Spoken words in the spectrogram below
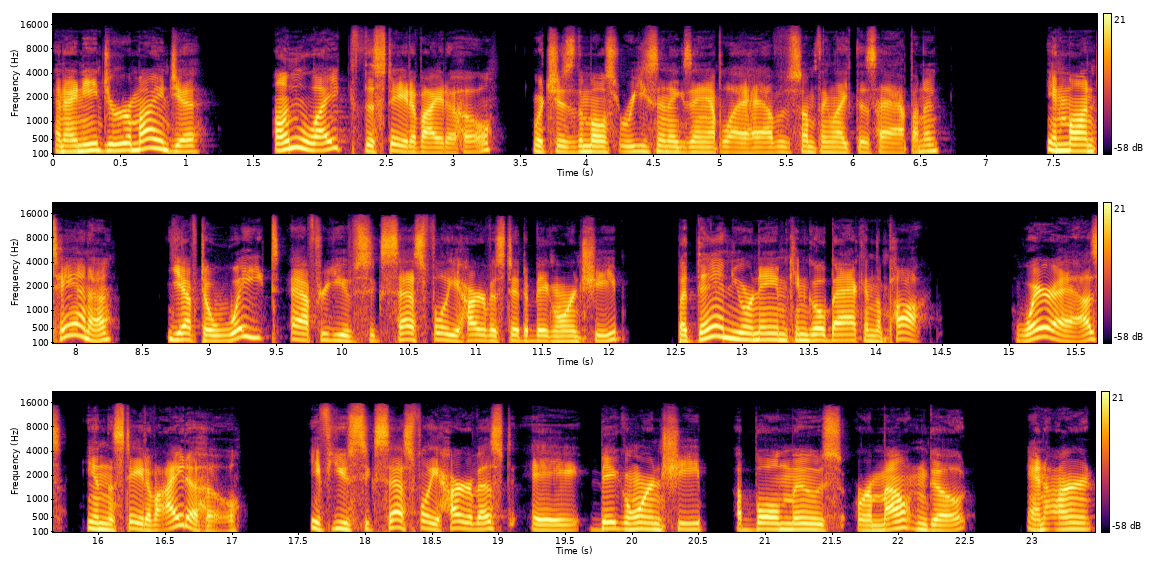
And I need to remind you unlike the state of Idaho, which is the most recent example I have of something like this happening, in Montana, you have to wait after you've successfully harvested a bighorn sheep, but then your name can go back in the pot. Whereas in the state of Idaho, if you successfully harvest a bighorn sheep a bull moose or a mountain goat and aren't,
